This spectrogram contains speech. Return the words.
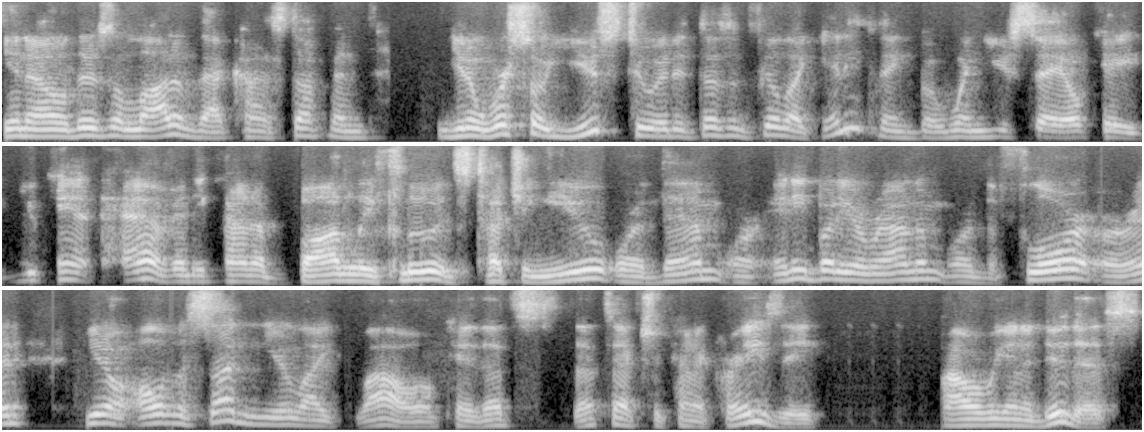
You know there's a lot of that kind of stuff. And you know we're so used to it it doesn't feel like anything. But when you say okay you can't have any kind of bodily fluids touching you or them or anybody around them or the floor or any you know, all of a sudden you're like, wow, okay, that's that's actually kind of crazy. How are we going to do this?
